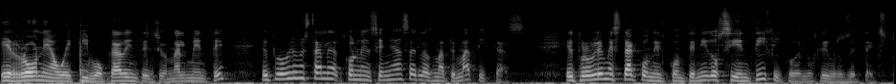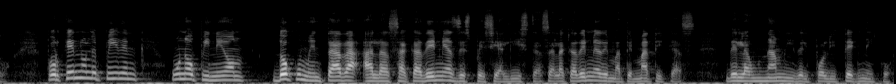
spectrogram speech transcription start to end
errónea o equivocada intencionalmente, el problema está con la enseñanza de las matemáticas. El problema está con el contenido científico de los libros de texto. ¿Por qué no le piden una opinión documentada a las academias de especialistas, a la Academia de Matemáticas de la UNAM y del Politécnico.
